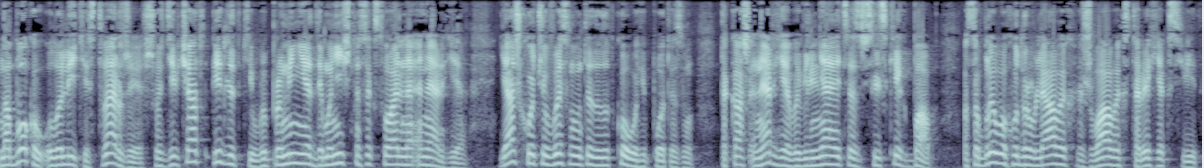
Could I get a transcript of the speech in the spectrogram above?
Набоков у Лоліті стверджує, що з дівчат підлітків випромінює демонічна сексуальна енергія. Я ж хочу висунути додаткову гіпотезу. Така ж енергія вивільняється з сільських баб, особливо худорлявих, жвавих, старих як світ.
